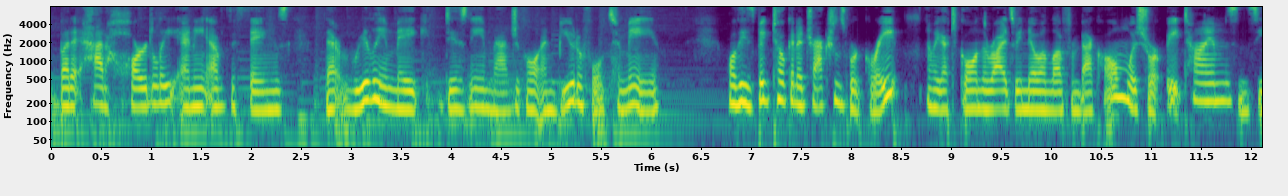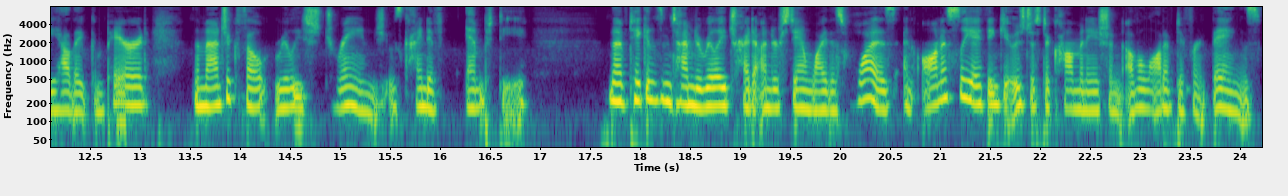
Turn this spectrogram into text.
but it had hardly any of the things that really make Disney magical and beautiful to me. While these big token attractions were great, and we got to go on the rides we know and love from back home with short wait times and see how they compared, the magic felt really strange. It was kind of empty. And I've taken some time to really try to understand why this was, and honestly, I think it was just a combination of a lot of different things.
